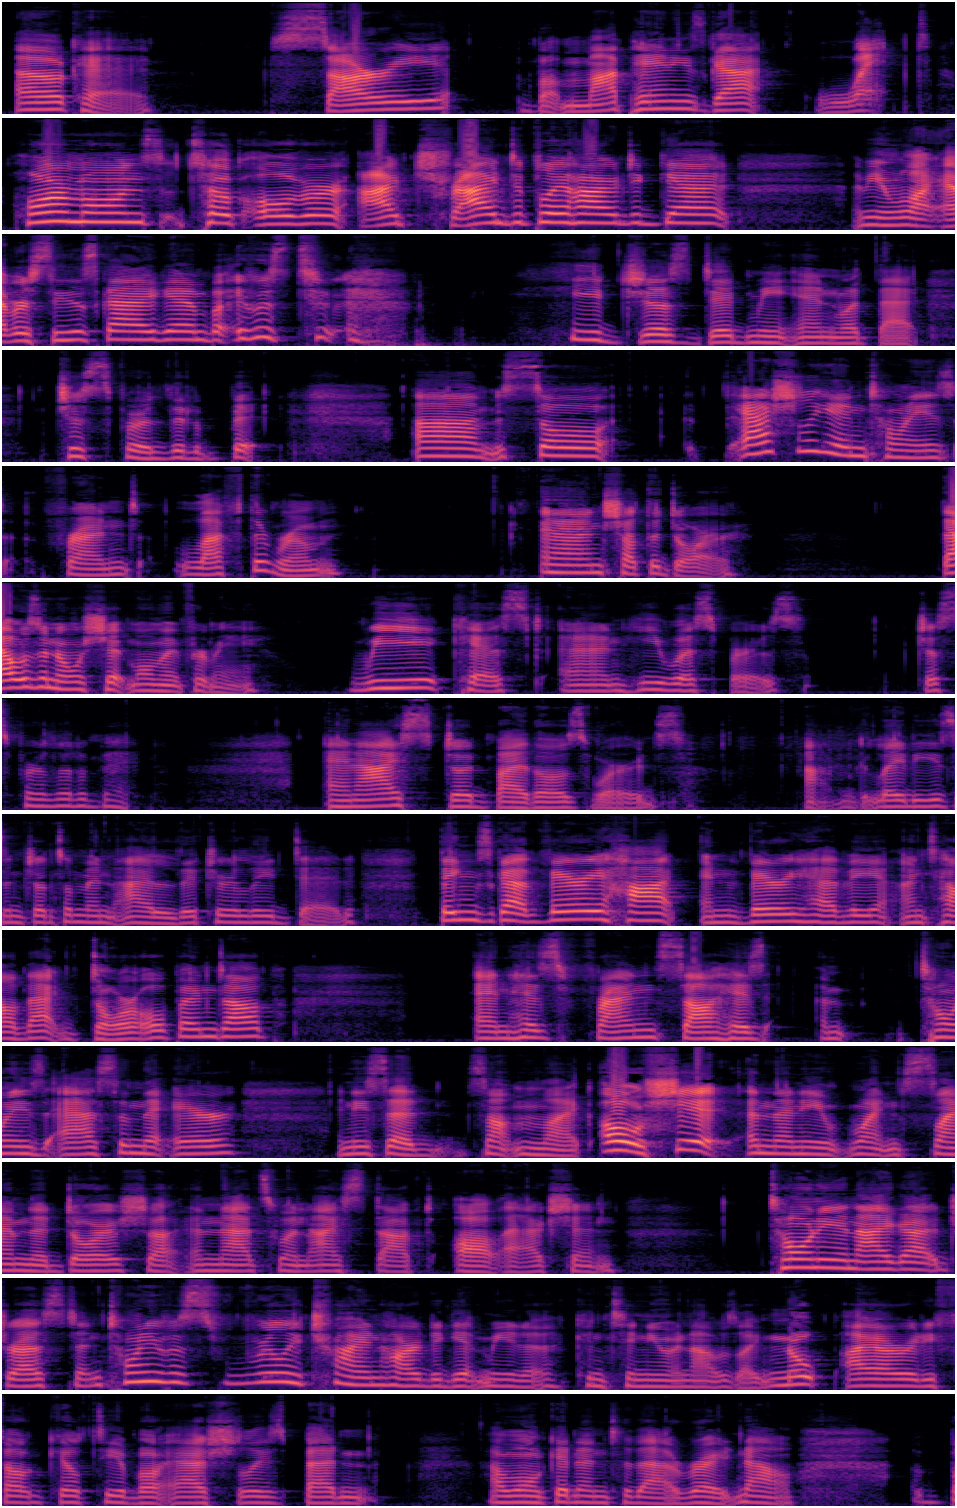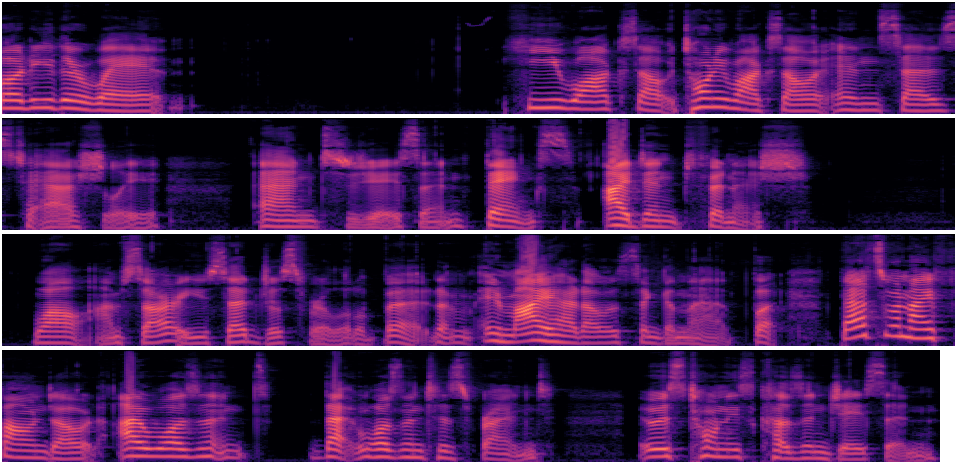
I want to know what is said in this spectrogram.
Okay. Sorry, but my panties got wet. Hormones took over. I tried to play hard to get. I mean, will I ever see this guy again? But it was too. He just did me in with that just for a little bit. Um, so Ashley and Tony's friend left the room and shut the door. That was a no shit moment for me. We kissed, and he whispers, just for a little bit. And I stood by those words. Um, ladies and gentlemen, I literally did. Things got very hot and very heavy until that door opened up, and his friend saw his um, Tony's ass in the air, and he said something like, "Oh shit!" And then he went and slammed the door shut, and that's when I stopped all action. Tony and I got dressed, and Tony was really trying hard to get me to continue. And I was like, nope, I already felt guilty about Ashley's bed, and I won't get into that right now. But either way, he walks out, Tony walks out and says to Ashley and to Jason, thanks, I didn't finish. Well, I'm sorry, you said just for a little bit. Um, in my head, I was thinking that. But that's when I found out I wasn't, that wasn't his friend. It was Tony's cousin, Jason.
